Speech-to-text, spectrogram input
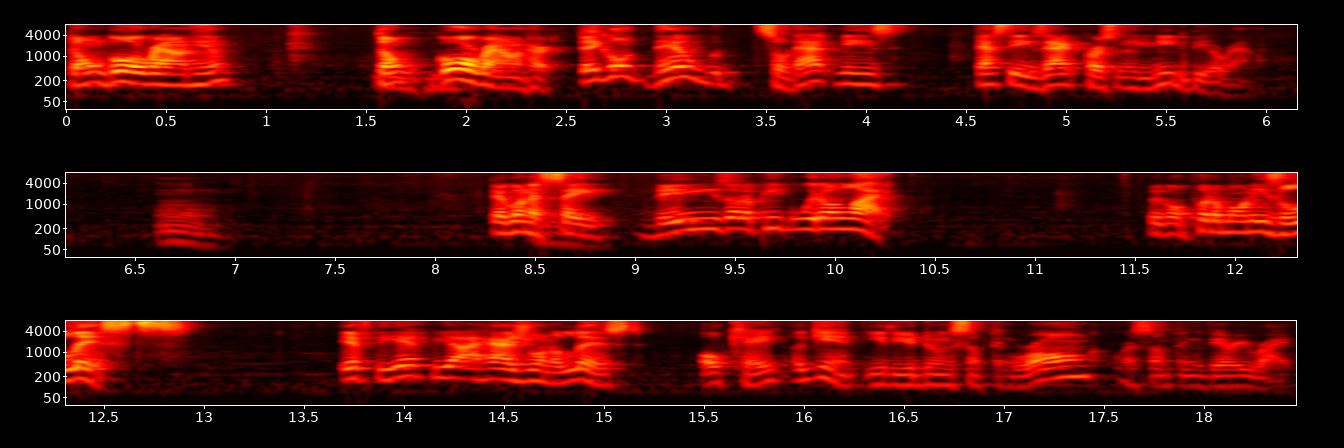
Don't go around him. Don't go around her. They go. They would. So that means that's the exact person who you need to be around. Mm. They're gonna say these are the people we don't like. We're gonna put them on these lists. If the FBI has you on a list, okay, again, either you're doing something wrong or something very right.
